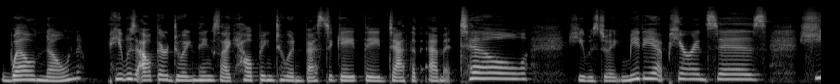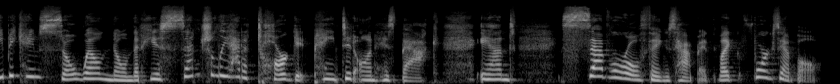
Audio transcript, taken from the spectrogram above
well known. He was out there doing things like helping to investigate the death of Emmett Till. He was doing media appearances. He became so well known that he essentially had a target painted on his back. And several things happened. Like, for example,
